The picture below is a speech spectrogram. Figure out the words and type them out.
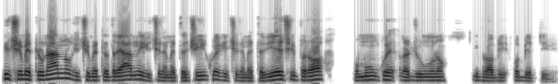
Chi ci mette un anno, chi ci mette tre anni, chi ce ne mette cinque, chi ce ne mette dieci, però comunque raggiungono i propri obiettivi.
